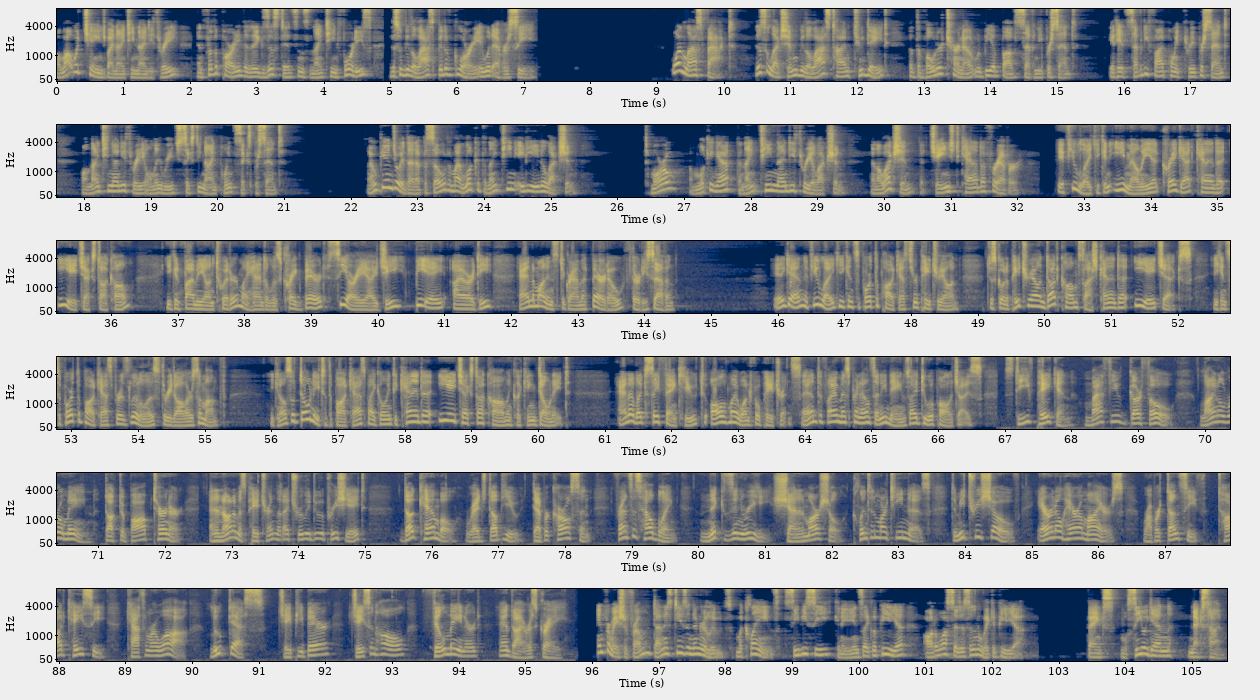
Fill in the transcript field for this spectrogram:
A lot would change by 1993, and for the party that had existed since the 1940s, this would be the last bit of glory it would ever see. One last fact this election would be the last time to date that the voter turnout would be above 70%. It hit 75.3%, while 1993 only reached 69.6%. I hope you enjoyed that episode of my look at the 1988 election. Tomorrow, I'm looking at the 1993 election, an election that changed Canada forever. If you like, you can email me at craig at canadaehx.com. You can find me on Twitter. My handle is Craig Baird, C R A I G B A I R D, and I'm on Instagram at Bairdo37. Again, if you like, you can support the podcast through Patreon. Just go to patreon.com slash CanadaEHX. You can support the podcast for as little as $3 a month. You can also donate to the podcast by going to CanadaEHX.com and clicking donate. And I'd like to say thank you to all of my wonderful patrons, and if I mispronounce any names, I do apologize. Steve Pakin, Matthew Gartho, Lionel Romaine, Dr. Bob Turner, an anonymous patron that I truly do appreciate, Doug Campbell, Reg W., Deborah Carlson, Francis Helbling, Nick Zinri, Shannon Marshall, Clinton Martinez, Dimitri Chauve, Aaron O'Hara Myers, Robert Dunseith, Todd Casey, Catherine Roy, Luke Guess, JP Bear, Jason Hall, Phil Maynard, and Iris Gray. Information from Dynasties and Interludes, Maclean's, CBC, Canadian Encyclopedia, Ottawa Citizen, and Wikipedia. Thanks, we'll see you again next time.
